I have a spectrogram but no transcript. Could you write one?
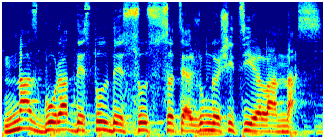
n-a zburat destul de sus să-ți ajungă și ție la nas?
